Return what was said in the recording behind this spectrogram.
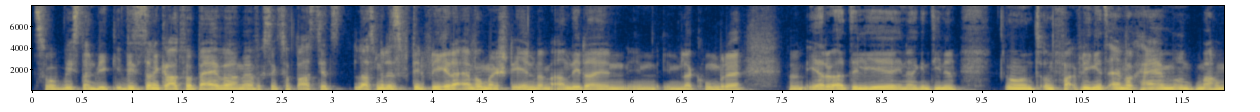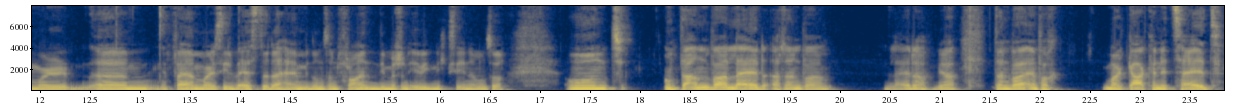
so wie es dann wie es dann gerade vorbei war, haben wir einfach gesagt, so passt jetzt, lassen wir das, den Flieger da einfach mal stehen beim Andi da in, in, in La Cumbre, beim Aero Atelier in Argentinien und, und fliegen jetzt einfach heim und machen mal, ähm, feiern mal Silvester daheim mit unseren Freunden, die wir schon ewig nicht gesehen haben und so. Und, und dann war leider, ah, dann war, leider, ja, dann war einfach mal gar keine Zeit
